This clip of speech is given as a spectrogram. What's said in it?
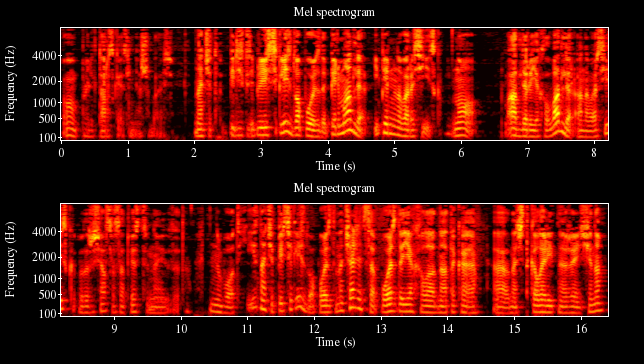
по-моему, Пролетарская, если не ошибаюсь. Значит, пересек- пересеклись два поезда, Пермь-Адлер и Пермь-Новороссийск. Но Адлер ехал в Адлер, а Новороссийск возвращался, соответственно, из этого. Ну вот. И, значит, пересеклись два поезда. Начальница поезда ехала одна такая, а, значит, колоритная женщина.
